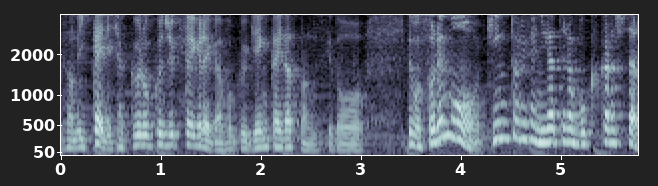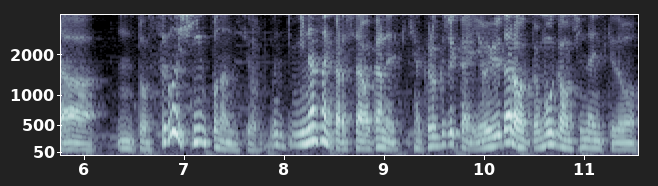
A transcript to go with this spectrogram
その1回で160回ぐらいが僕限界だったんですけどでもそれも筋トレが苦手な僕からしたら、うん、とすごい進歩なんですよ。皆さんからしたら分かんないです。160回余裕だろうって思うかもしれないんですけど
